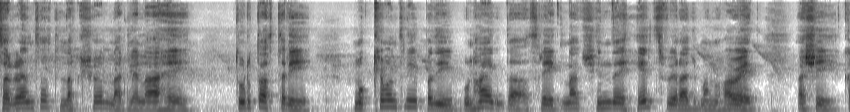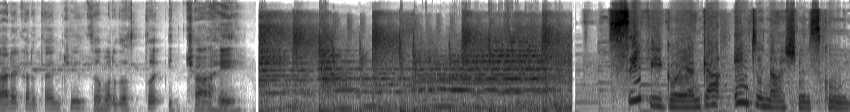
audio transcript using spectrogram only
सगळ्यांचंच लक्ष लागलेलं आहे. तुर्तास तरी मुख्यमंत्रीपदी पुन्हा एकदा श्री एकनाथ शिंदे हेच विराजमान व्हावेत अशी कार्यकर्त्यांची जबरदस्त इच्छा आहे. CP Goenka international school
